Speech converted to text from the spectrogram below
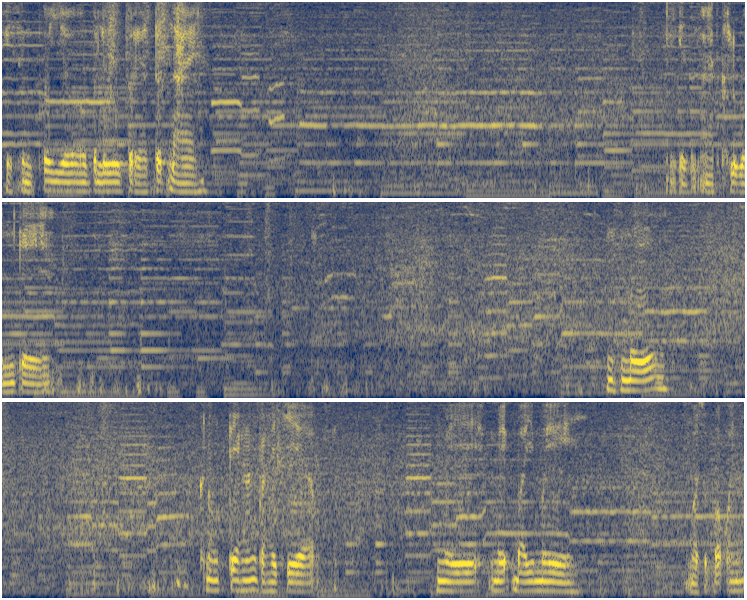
គេសង្គុយយកពលឺព្រះអាទិត្យដែរ គេសម្អាតខ្លួនគេមេក្នុងផ្ទះហ្នឹងប្រហែលជាមេមេ3មេមកសបុកហ្នឹង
